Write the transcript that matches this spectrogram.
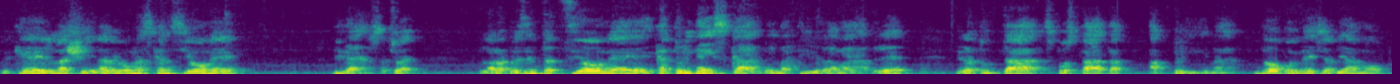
perché la scena aveva una scansione diversa, cioè la rappresentazione cartolinesca del martirio della madre era tutta spostata a prima, dopo invece abbiamo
